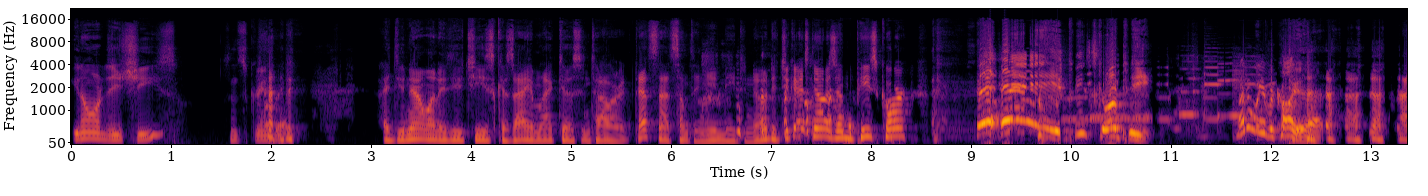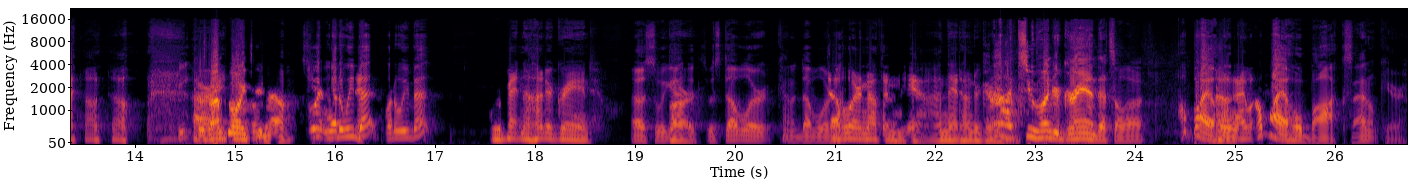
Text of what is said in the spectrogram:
you don't want to do cheese since Green Bay. I do not want to do cheese because I am lactose intolerant. That's not something you need to know. Did you guys know I was in the Peace Corps? Hey, Peace Corps Pete. Why don't we ever call you that? I don't know. Because All I'm going to now. so wait, what do we bet? What do we bet? We're betting a hundred grand, Oh, so we got Bar. it. So it's double or kind of double or double nothing. or nothing. Yeah, on that hundred grand. God, 200 grand. That's a lot. I'll buy a Uh, whole. I- I'll buy a whole box. I don't care.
